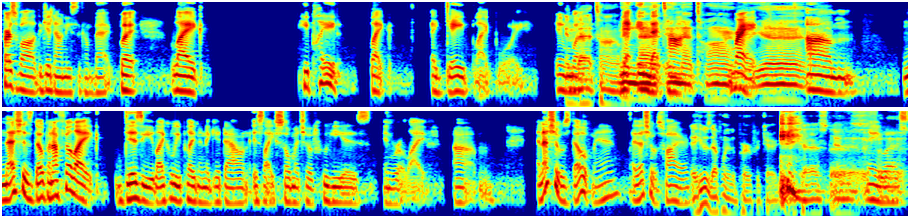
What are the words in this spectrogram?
first of all, the Get Down needs to come back. But like, he played like a gay black boy in, in what? that time. Yeah, in that time. In that time. Right. Yeah. Um, and that's just dope. And I feel like Dizzy, like who he played in the Get Down, is like so much of who he is in real life. Um, and that shit was dope, man. Like that shit was fire. Yeah, he was definitely the perfect character to cast yeah, as Yeah, he feel that. was.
